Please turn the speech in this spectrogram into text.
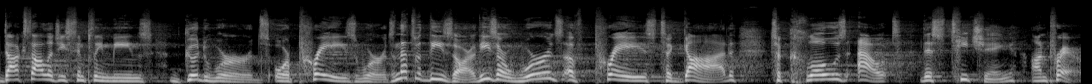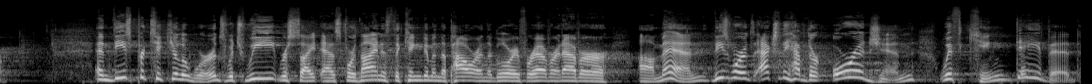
Doxology simply means good words or praise words. And that's what these are. These are words of praise to God to close out this teaching on prayer. And these particular words, which we recite as, For thine is the kingdom and the power and the glory forever and ever, amen, these words actually have their origin with King David,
